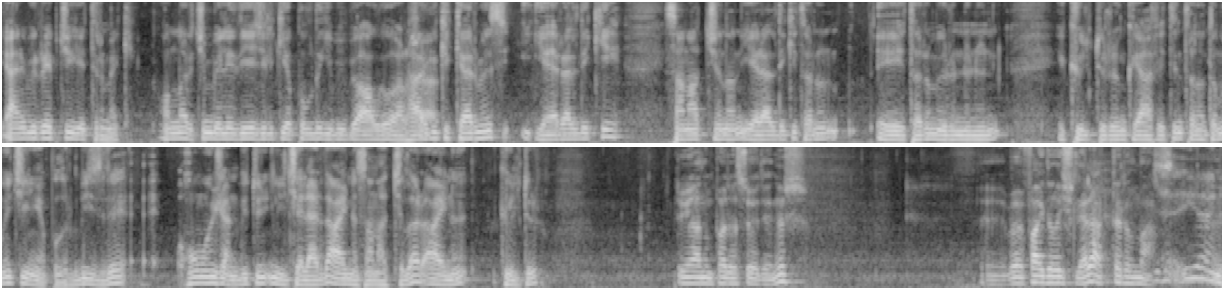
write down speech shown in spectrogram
Yani bir rapçi getirmek. Onlar için belediyecilik yapıldı gibi bir algı var. Halbuki kermes yereldeki sanatçının, yereldeki tarım e, tarım ürününün, e, kültürün, kıyafetin tanıtımı için yapılır. Bizde homojen bütün ilçelerde aynı sanatçılar, aynı kültür. Dünyanın parası ödenir. Ee, Böyle faydalı işlere aktarılmaz. Yani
